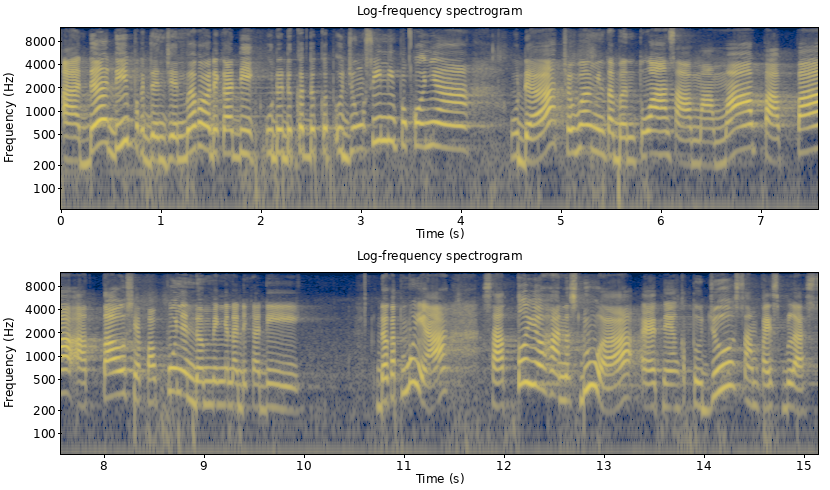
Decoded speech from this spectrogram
Ada di perjanjian baru adik-adik. Udah deket-deket ujung sini pokoknya. udah coba minta bantuan sama mama, papa, atau siapa pun yang dampingin adik-adik. Udah ketemu ya? 1 Yohanes 2 ayatnya yang ke-7 sampai 11.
